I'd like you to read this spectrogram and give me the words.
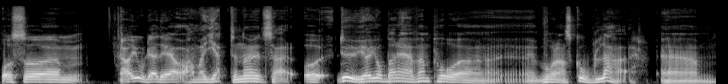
Och så um, ja, gjorde jag det och han var jättenöjd så här. Och du, jag jobbar även på uh, våran skola här. Ehm,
